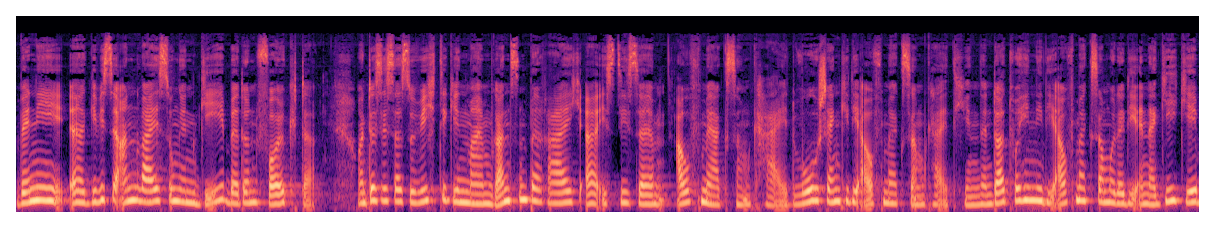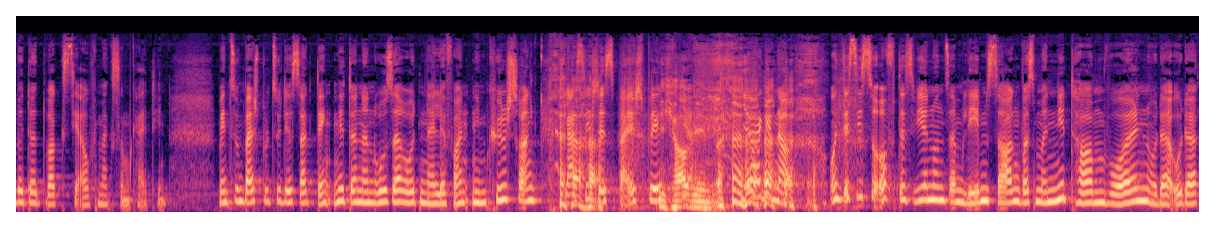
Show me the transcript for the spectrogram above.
Wenn ich äh, gewisse Anweisungen gebe, dann folgt er. Und das ist also wichtig in meinem ganzen Bereich, äh, ist diese Aufmerksamkeit. Wo schenke ich die Aufmerksamkeit hin? Denn dort, wohin ich die Aufmerksamkeit oder die Energie gebe, dort wächst die Aufmerksamkeit hin. Wenn zum Beispiel zu dir sagt, denk nicht an einen rosaroten Elefanten im Kühlschrank, klassisches Beispiel. ich habe ja. ihn. ja, genau. Und es ist so oft, dass wir in unserem Leben sagen, was wir nicht haben wollen oder, oder,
